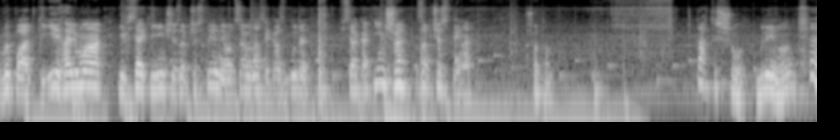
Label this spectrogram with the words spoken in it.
випадки. І гальма, і всякі інші запчастини. Оце у нас якраз буде всяка інша запчастина. Що там? Та ти що? Блін, ну.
